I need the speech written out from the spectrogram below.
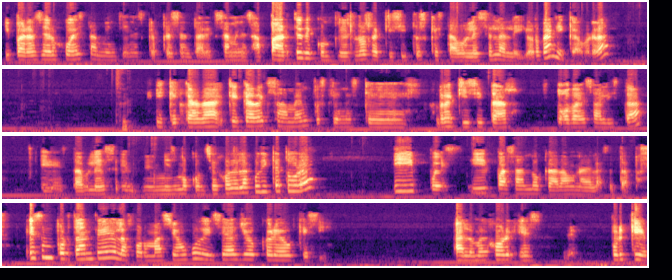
y para ser juez también tienes que presentar exámenes, aparte de cumplir los requisitos que establece la ley orgánica, ¿verdad? y que cada, que cada examen pues tienes que requisitar toda esa lista que establece el mismo Consejo de la Judicatura y pues ir pasando cada una de las etapas. ¿Es importante la formación judicial? Yo creo que sí. A lo mejor es... ¿Por qué?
